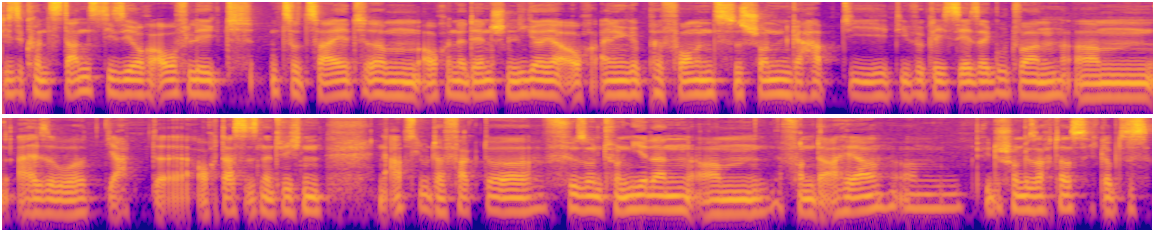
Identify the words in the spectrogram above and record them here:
diese Konstanz, die sie auch auflegt, zurzeit ähm, auch in der dänischen Liga ja auch einige Performances schon gehabt, die, die wirklich sehr, sehr gut waren. Ähm, also ja, auch das ist natürlich ein, ein, absoluter Faktor für so ein Turnier dann. Ähm, von daher, ähm, wie du schon gesagt hast, ich glaube, das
